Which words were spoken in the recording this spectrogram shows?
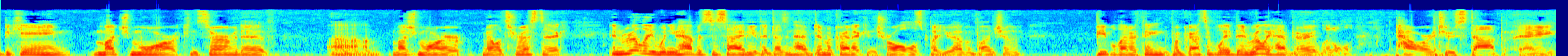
became much more conservative, um, much more militaristic, and really, when you have a society that doesn't have democratic controls, but you have a bunch of people that are thinking progressively, they really have very little power to stop a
